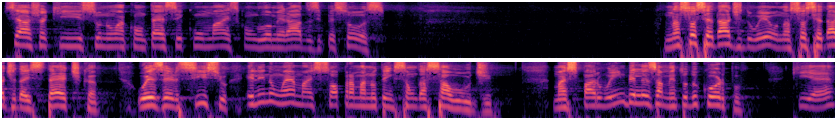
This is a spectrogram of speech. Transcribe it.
Você acha que isso não acontece com mais conglomerados e pessoas? Na sociedade do eu, na sociedade da estética, o exercício, ele não é mais só para manutenção da saúde, mas para o embelezamento do corpo, que é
